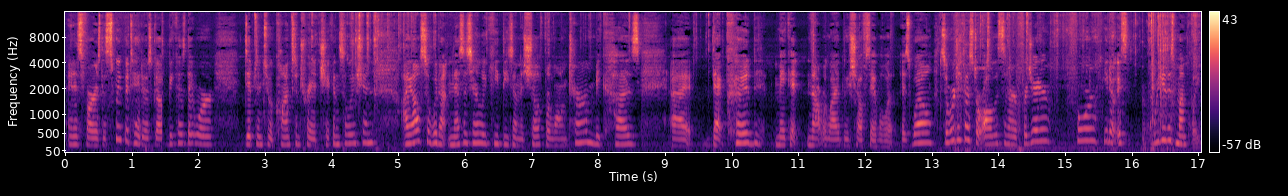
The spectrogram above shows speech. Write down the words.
And as far as the sweet potatoes go, because they were dipped into a concentrated chicken solution, I also would not necessarily keep these on the shelf for long term because uh, that could make it not reliably shelf stable as well. So we're just gonna store all this in our refrigerator for, you know, it's we do this monthly.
